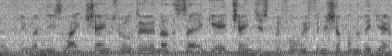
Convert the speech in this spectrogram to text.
Hopefully, when these lights change, we'll do another set of gear changes before we finish up on the video.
